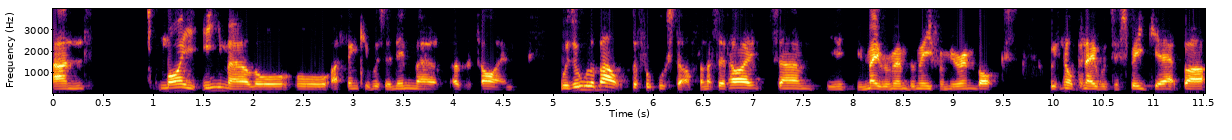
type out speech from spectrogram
and my email or or I think it was an email at the time was all about the football stuff. And I said, Hi, Sam, you, you may remember me from your inbox. We've not been able to speak yet, but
